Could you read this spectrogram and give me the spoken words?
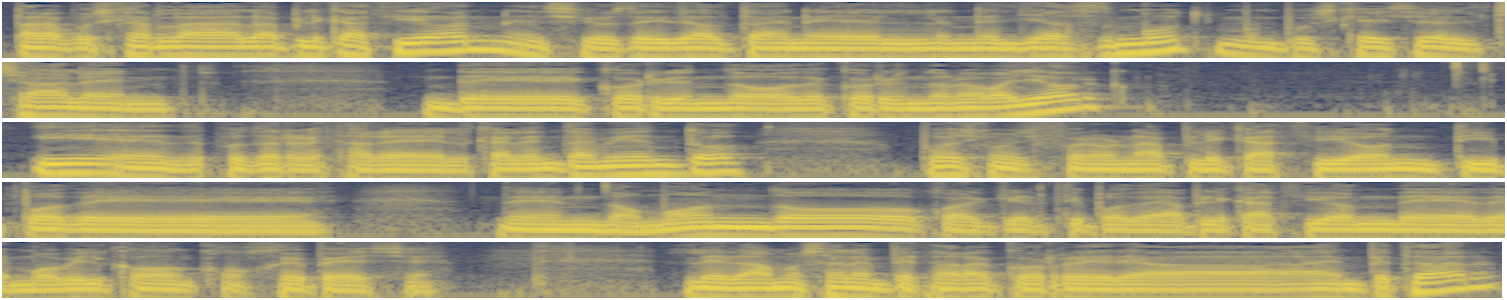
Para buscar la, aplicación, si os dais de alta en el, en el busquéis el challenge de Corriendo, de Corriendo Nueva York eh, después de realizar el calentamiento, pues como si fuera una aplicación tipo de, de Endomondo o cualquier tipo de aplicación de, móvil con, GPS. Le damos al empezar a correr a, empezar,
